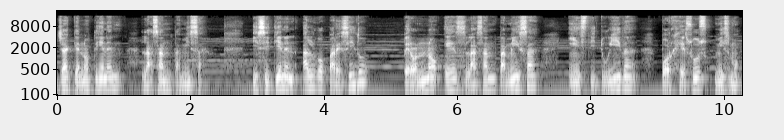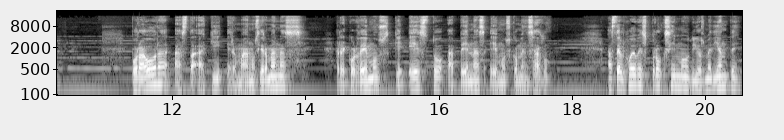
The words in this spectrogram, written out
ya que no tienen la Santa Misa. Y si tienen algo parecido, pero no es la Santa Misa instituida por Jesús mismo. Por ahora, hasta aquí, hermanos y hermanas. Recordemos que esto apenas hemos comenzado. Hasta el jueves próximo, Dios mediante.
